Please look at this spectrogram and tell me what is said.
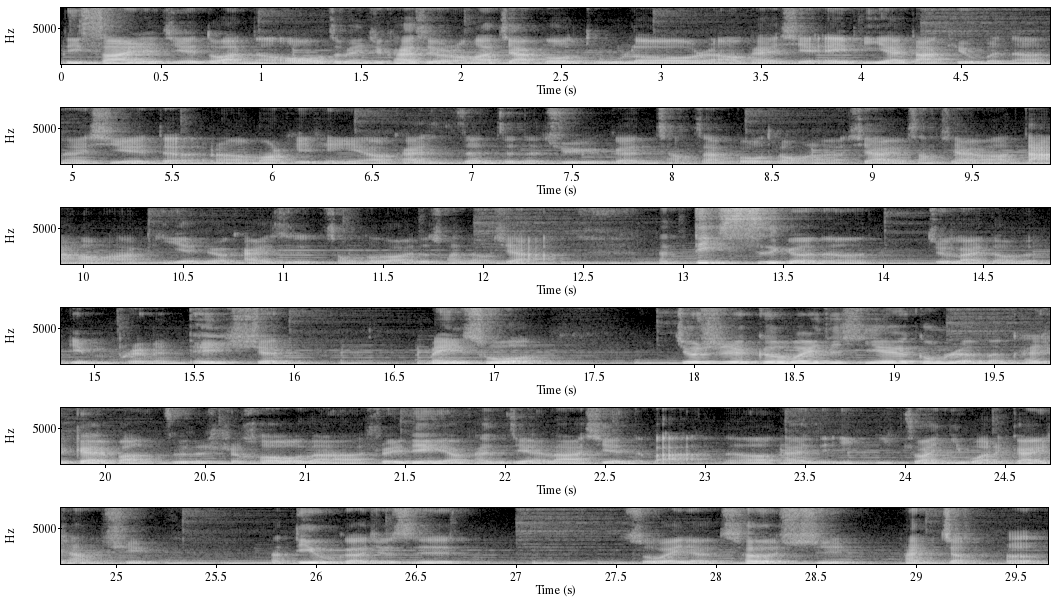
design 的阶段呢，哦，这边就开始有人画架构图喽，然后开始写 API document 啊那些的，然后 marketing 也要开始认真的去跟厂商沟通啊，下游上下游要打好啊，PM 就要开始从头到尾都串到下。那第四个呢，就来到了 implementation，没错。就是各位这些工人们开始盖房子的时候啦，水电也要开始进来拉线的吧，然后开始一一砖一瓦的盖上去。那第五个就是所谓的测试和整合。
